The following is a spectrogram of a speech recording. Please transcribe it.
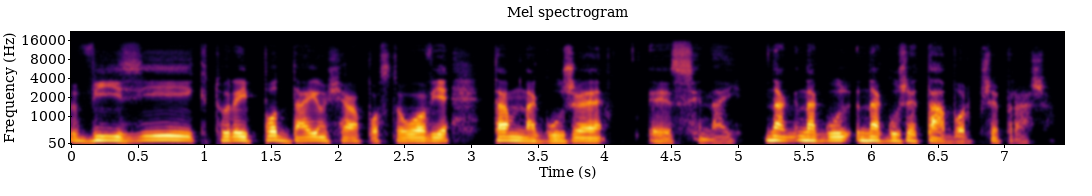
w wizji, której poddają się apostołowie tam na górze e, Synaj, na, na, na górze Tabor, przepraszam.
